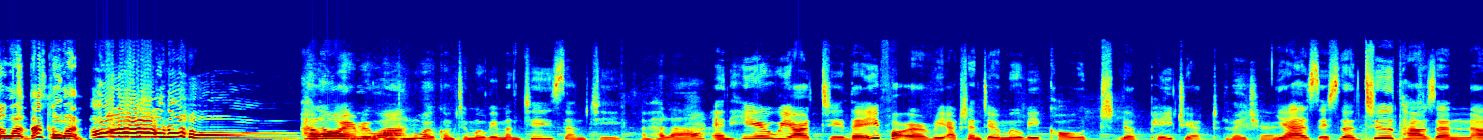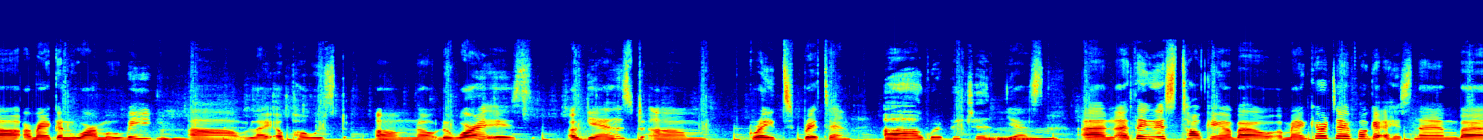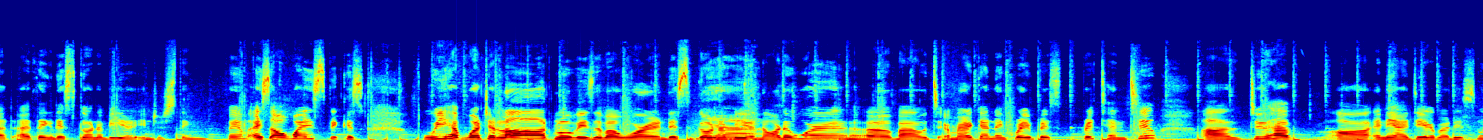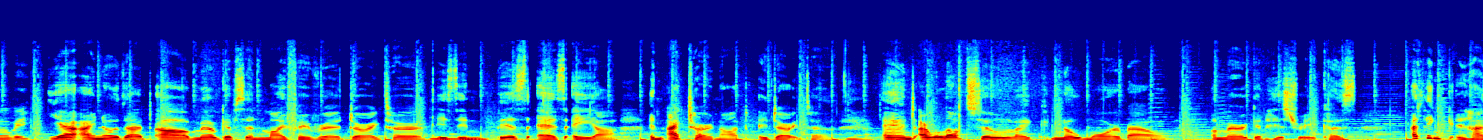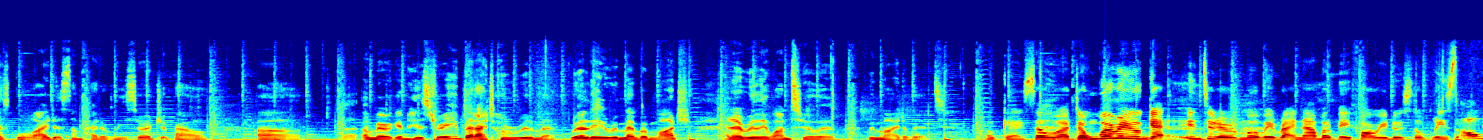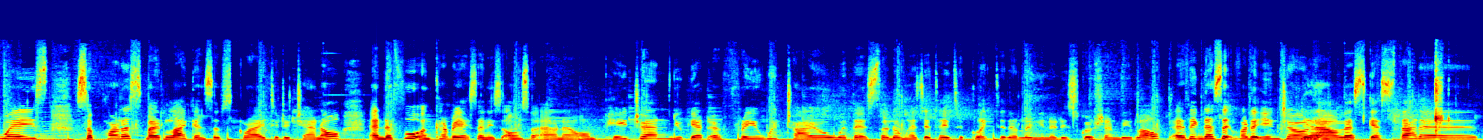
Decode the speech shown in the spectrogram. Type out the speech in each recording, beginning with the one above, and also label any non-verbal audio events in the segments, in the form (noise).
the one. That's the one. Oh no, no. Hello everyone, welcome to Movie Munchies. I'm Chi. I'm Hella. And here we are today for a reaction to a movie called The Patriot. The Patriot. Yes, it's the 2000 uh, American war movie. Uh, like opposed. Um, no, the war is against um, Great Britain. Ah, Great Britain. Yes, Mhm. and I think it's talking about a main character. I forget his name, but I think this is gonna be an interesting film. As always, because we have watched a lot of movies about war, and this is gonna be another war uh, about American and Great Brit- Britain too. Uh, do you have uh, any idea about this movie? Yeah, I know that uh, Mel Gibson, my favorite director, is in this as a uh, an actor, not a director. And I would love to like know more about American history because I think in high school I did some kind of research about uh, American history, but I don't (laughs) really really remember much, and I really want to uh, remind of it. Okay, so uh, don't worry, we'll get into the movie right now. But before we do so, please always support us by like and subscribe to the channel. And the full uncut reaction is also out now on Patreon. You get a free week trial with it, so don't hesitate to click to the link in the description below. I think that's it for the intro. Yeah. Now let's get started.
